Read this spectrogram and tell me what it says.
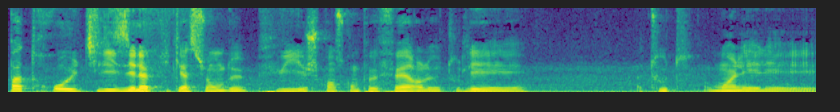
pas trop utilisé l'application depuis. Je pense qu'on peut faire le, toutes les toutes au moins les, les,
